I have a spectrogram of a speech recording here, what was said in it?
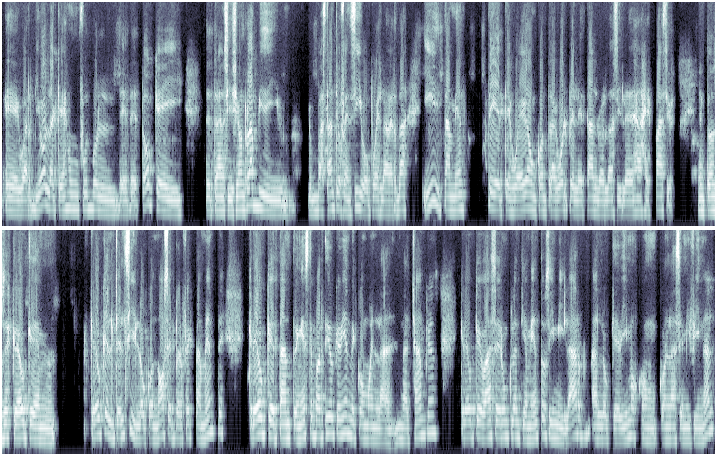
eh, Guardiola, que es un fútbol de, toque y de transición rápida y bastante ofensivo, pues la verdad. Y también te, te juega un contragolpe letal, ¿verdad? Si le dejas espacio. Entonces creo que, mm, creo que el Chelsea lo conoce perfectamente. Creo que tanto en este partido que viene como en la, Champions, creo que va a ser un planteamiento similar a lo que vimos con, la semifinal.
